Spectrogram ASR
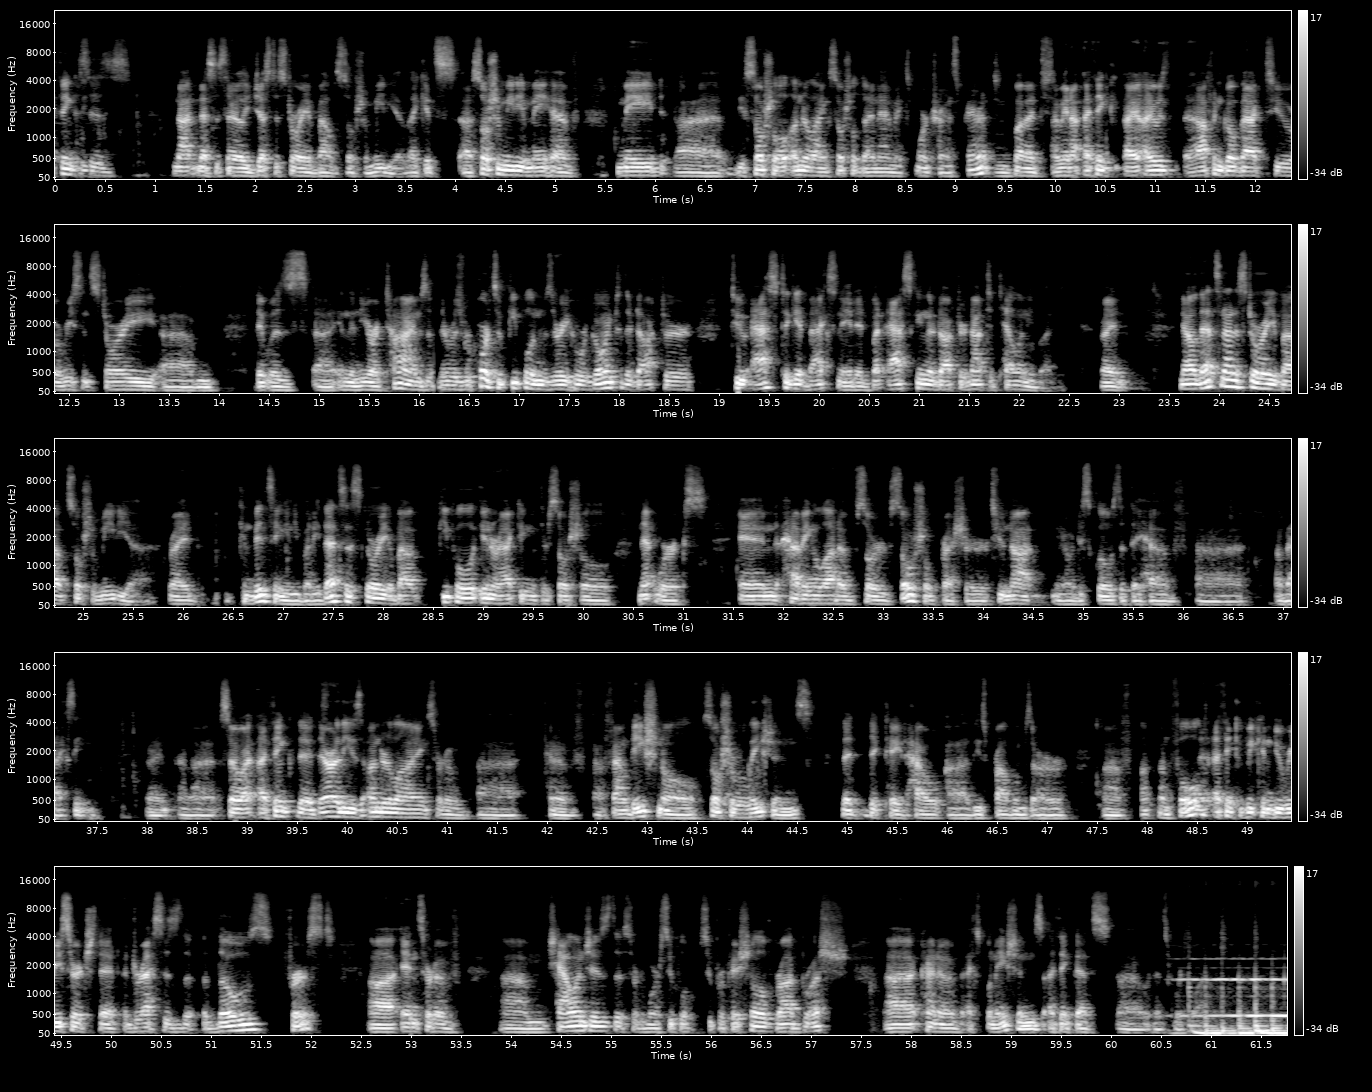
I think this is not necessarily just a story about social media. Like it's uh, social media may have made uh, the social underlying social dynamics more transparent. But I mean, I, I think I, I, was I often go back to a recent story um, that was uh, in the New York Times. There was reports of people in Missouri who were going to their doctor to ask to get vaccinated, but asking their doctor not to tell anybody. Right now, that's not a story about social media, right? Convincing anybody. That's a story about people interacting with their social networks and having a lot of sort of social pressure to not, you know, disclose that they have uh, a vaccine, right? Uh, so I, I, think that there are these underlying sort of uh, kind of uh, foundational social relations that dictate how uh, these problems are uh, unfold. I think if we can do research that addresses the, those first, uh, and sort of um, challenges the sort of more super, superficial, broad brush uh, kind of explanations, I think that's uh, that's worthwhile.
